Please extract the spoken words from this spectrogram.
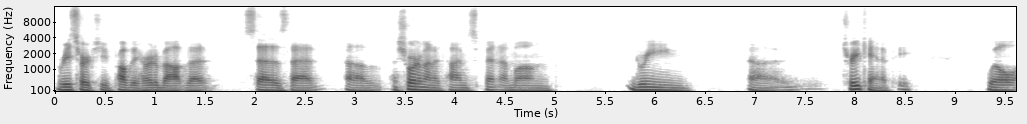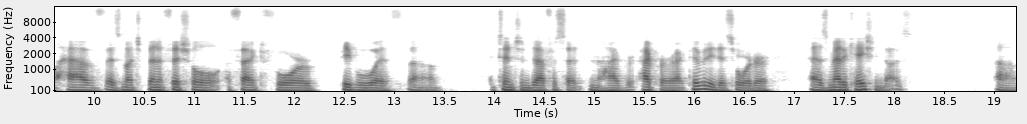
research you've probably heard about that says that uh, a short amount of time spent among green uh, tree canopy will have as much beneficial effect for people with uh, attention deficit and hyper, hyperactivity disorder as medication does. Uh,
